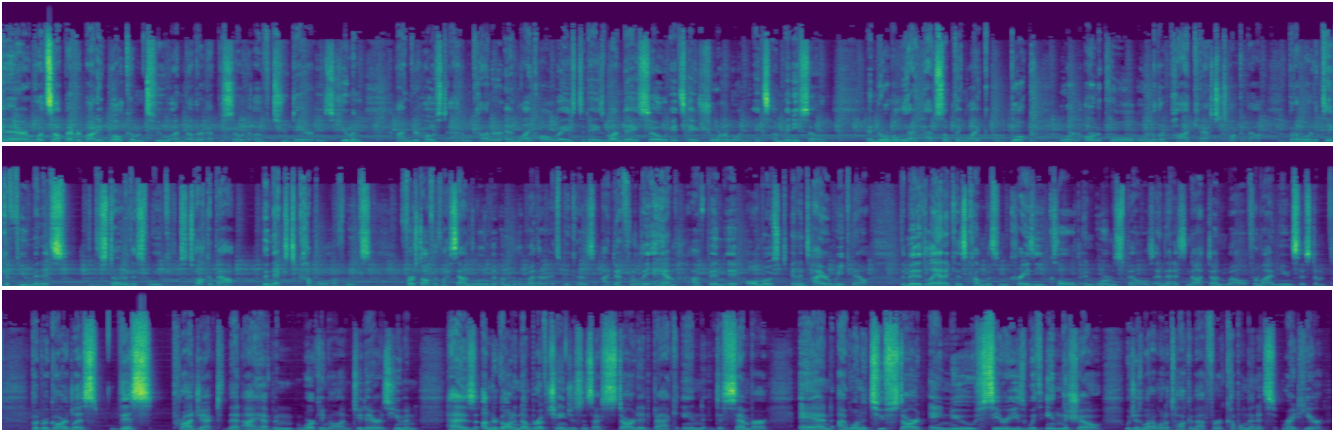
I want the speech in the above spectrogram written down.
Hey there, what's up, everybody? Welcome to another episode of To Dare is Human. I'm your host, Adam Connor, and like always, today's Monday, so it's a shorter one. It's a mini-sode. And normally I have something like a book or an article or another podcast to talk about, but I wanted to take a few minutes at the start of this week to talk about the next couple of weeks. First off, if I sound a little bit under the weather, it's because I definitely am. I've been it almost an entire week now. The mid Atlantic has come with some crazy cold and warm spells, and that has not done well for my immune system. But regardless, this project that I have been working on, To Dare is Human, has undergone a number of changes since I started back in December, and I wanted to start a new series within the show, which is what I want to talk about for a couple minutes right here.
